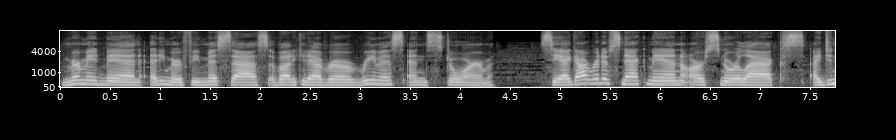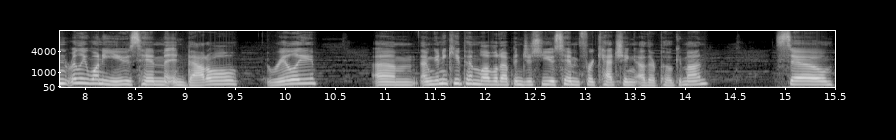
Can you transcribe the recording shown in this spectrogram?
Mermaid Man, Eddie Murphy, Miss Sass, Avada Kedavra, Remus, and Storm. See, I got rid of Snack Man, our Snorlax. I didn't really want to use him in battle, really. Um, I'm going to keep him leveled up and just use him for catching other Pokemon. So,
